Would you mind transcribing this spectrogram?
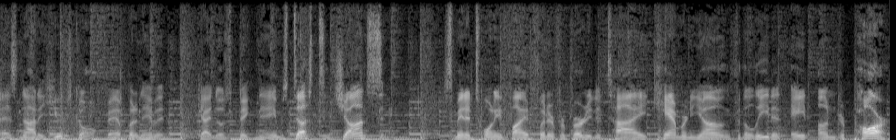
As not a huge golf fan, but a name that guy knows big names. Dustin Johnson. He's made a 25-footer for birdie to tie Cameron Young for the lead at eight under par.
